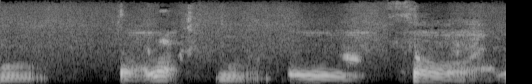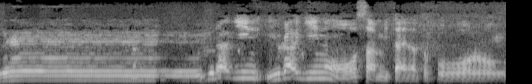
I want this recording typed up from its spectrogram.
うん、そうやね。うん。うん、そうやね。揺らぎ、揺らぎの多さみたいなとこ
